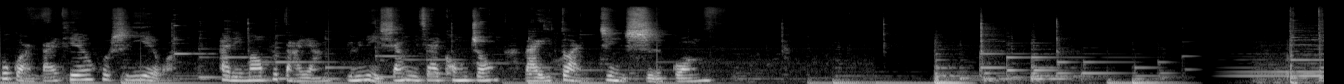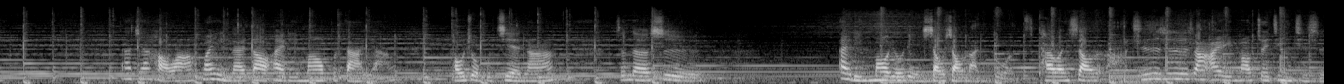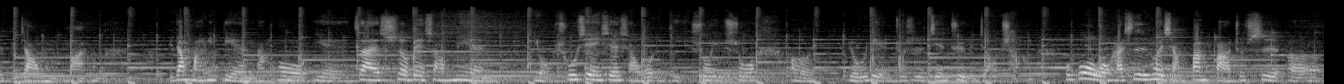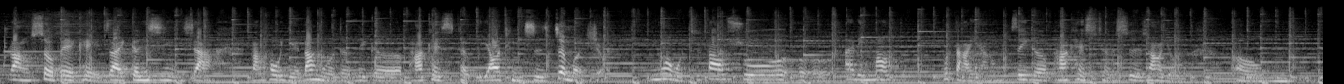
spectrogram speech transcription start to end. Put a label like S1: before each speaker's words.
S1: 不管白天或是夜晚，爱狸猫不打烊，与你相遇在空中，来一段静时光。大家好啊，欢迎来到爱狸猫不打烊，好久不见啊！真的是爱狸猫有点小小懒惰，开玩笑的啦。其实事实上，爱狸猫最近其实比较忙，较忙一点，然后也在设备上面有出现一些小问题，所以说呃有一点就是间距比较长。不过我还是会想办法，就是呃让设备可以再更新一下，然后也让我的那个 podcast 不要停止这么久，因为我知道说呃爱狸猫不打烊这个 podcast 事实上有嗯。呃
